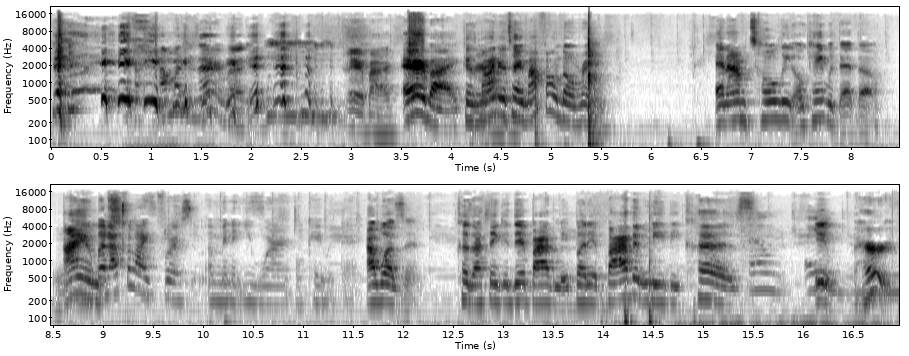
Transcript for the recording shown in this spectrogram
how much is everybody? everybody Everybody, because mine Everybody. will tell you my phone don't ring, and I'm totally okay with that though. I am. But I feel like for a minute you weren't okay with that. I wasn't because I think it did bother me, but it bothered me because um, it hurt.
